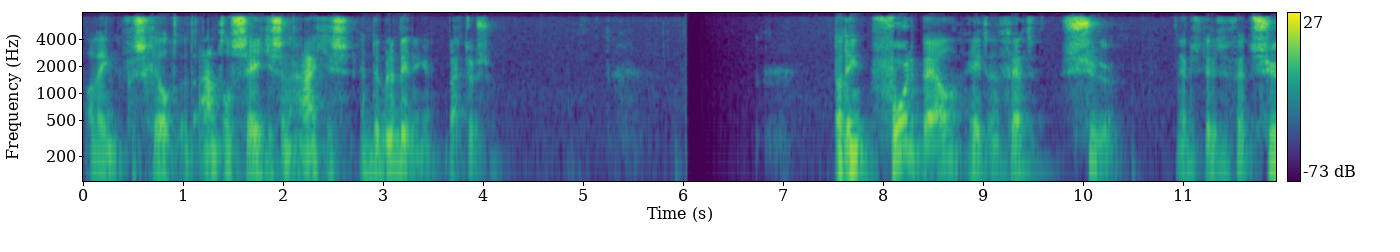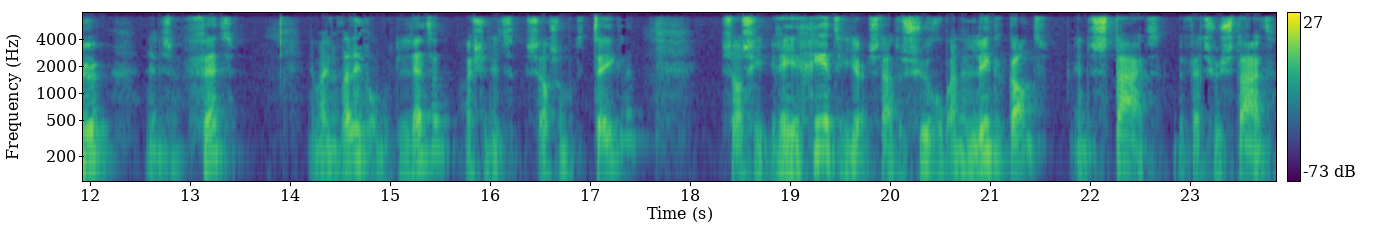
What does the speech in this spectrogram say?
Alleen verschilt het aantal C'tjes en H'tjes en dubbele bindingen daartussen. Dat ding voor de pijl heet een vetzuur. Ja, dus dit is een vetzuur en dit is een vet. En waar je nog wel even op moet letten, als je dit zelf zou moeten tekenen. Zoals hij reageert hier, staat de zuurgroep aan de linkerkant. En de staart, de vetzuurstaart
